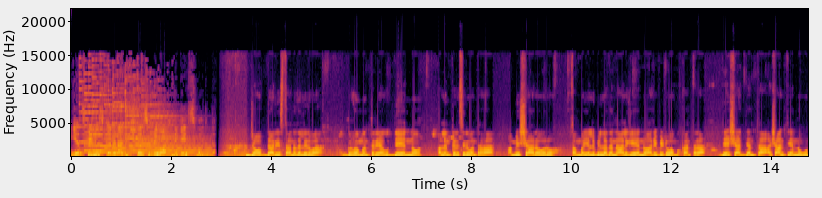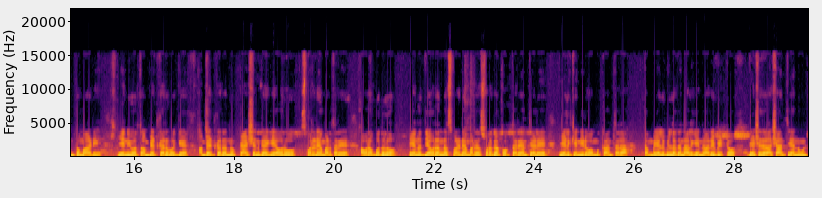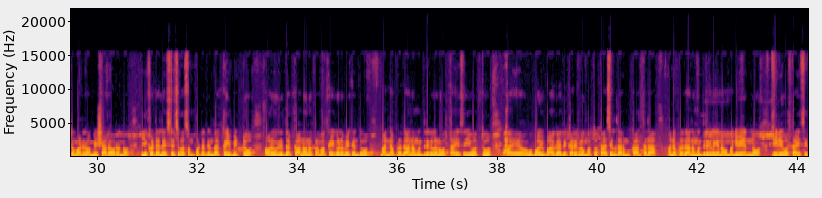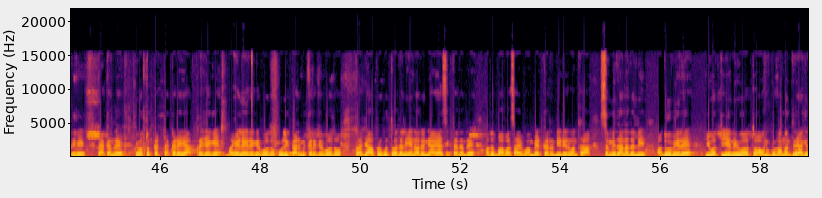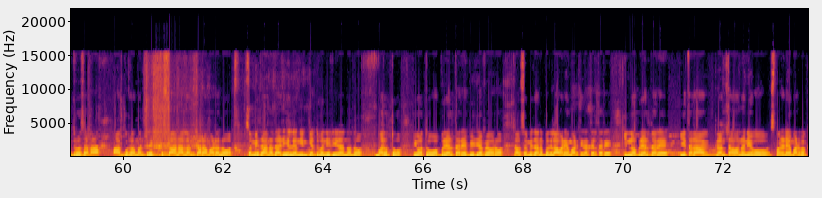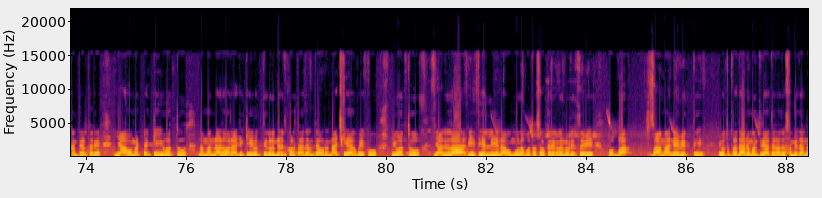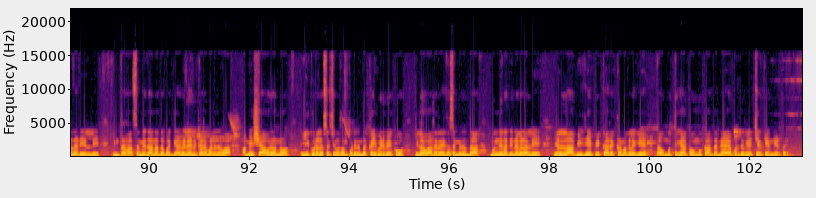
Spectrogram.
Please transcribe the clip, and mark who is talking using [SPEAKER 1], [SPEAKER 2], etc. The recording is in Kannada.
[SPEAKER 1] ಎಸ್ಕೆ ನ್ಯೂಸ್ ಕನ್ನಡ ಡಿಜಿಟಲ್ ಸುದ್ದಿವಾಹಿನಿಗೆ ಸ್ವಾಗತ.
[SPEAKER 2] ಜವಾಬ್ದಾರಿ ಸ್ಥಾನದಲ್ಲಿರುವ ಗೃಹ ಮಂತ್ರಿಯ ಹುದ್ದೆಯನ್ನು ಅಲಂಕರಿಸಿರುವಂತಹ ಅಮಿತ್ ಶಾರವರು ತಮ್ಮ ಎಲುಬಿಲ್ಲದ ನಾಲಿಗೆಯನ್ನು ಅರಿಬಿಡುವ ಮುಖಾಂತರ ದೇಶಾದ್ಯಂತ ಅಶಾಂತಿಯನ್ನು ಉಂಟು ಮಾಡಿ ಏನು ಇವತ್ತು ಅಂಬೇಡ್ಕರ್ ಬಗ್ಗೆ ಅಂಬೇಡ್ಕರನ್ನು ಪ್ಯಾಷನ್ಗಾಗಿ ಅವರು ಸ್ಮರಣೆ ಮಾಡ್ತಾರೆ. ಅವರ ಬದಲು ಏನು ದೇವರನ್ನು ಸ್ಮರಣೆ ಮಾಡಿದ ಸ್ವರ್ಗಕ್ಕೆ ಹೋಗ್ತಾರೆ ಅಂತೇಳಿ ಹೇಳಿಕೆ ನೀಡುವ ಮುಖಾಂತರ ತಮ್ಮ ಎಲುಬಿಲ್ಲದ ನಾಲಿಗೆಯನ್ನು ಅರಿಬಿಟ್ಟು ದೇಶದ ಅಶಾಂತಿಯನ್ನು ಉಂಟು ಮಾಡಿರುವ ಅಮಿತ್ ಶಾ ಅವರನ್ನು ಈ ಕೊಟ್ಟಲ್ಲಿ ಸಚಿವ ಸಂಪುಟದಿಂದ ಕೈಬಿಟ್ಟು ಅವರ ವಿರುದ್ಧ ಕಾನೂನು ಕ್ರಮ ಕೈಗೊಳ್ಳಬೇಕೆಂದು ಮಾನ್ಯ ಪ್ರಧಾನಮಂತ್ರಿಗಳನ್ನು ಒತ್ತಾಯಿಸಿ ಇವತ್ತು ಉಪವಿಭಾಗಾಧಿಕಾರಿಗಳು ಮತ್ತು ತಹಸೀಲ್ದಾರ್ ಮುಖಾಂತರ ಮಾನ್ಯ ಪ್ರಧಾನಮಂತ್ರಿಗಳಿಗೆ ನಾವು ಮನವಿಯನ್ನು ನೀಡಿ ಒತ್ತಾಯಿಸಿದ್ದೀವಿ. ಯಾಕಂದರೆ ಇವತ್ತು ಕಟ್ಟ ಕಡೆಯ ಪ್ರಜೆಗೆ ಮಹಿಳೆಯರಿಗಿರ್ಬೋದು, ಕೂಲಿ ಕಾರ್ಮಿಕರಿಗಿರ್ಬೋದು, ಪ್ರಜಾಪ್ರಭುತ್ವದಲ್ಲಿ ಏನಾದರೂ ನ್ಯಾಯ ಸಿಗ್ತದೆ ಅಂದರೆ ಅದು ಬಾಬಾ ಸಾಹೇಬ್ ಅಂಬೇಡ್ಕರ್ ನೀಡಿರುವಂತಹ ಸಂವಿಧಾನದಲ್ಲಿ ಅದೂ ಬೇರೆ. ಇವತ್ತು ಏನು ಇವತ್ತು? ಅವನು ಗೃಹ ಮಂತ್ರಿ ಆಗಿದ್ದರೂ ಸಹ ಆ ಗೃಹ ಮಂತ್ರಿ ಸ್ಥಾನ ಅಲಂಕಾರ ಮಾಡಲು ಸಂವಿಧಾನದ ಅಡಿಯಲ್ಲಿ ನೀನು ಗೆದ್ದು ಬಂದಿದ್ದೀನಿ ಅನ್ನೋದು ಮರೆತು ಇವತ್ತು ಒಬ್ಬರು ಹೇಳ್ತಾರೆ ಬಿ ಜೆ ಪಿಯವರು ನಾವು ಸಂವಿಧಾನ ಬದಲಾವಣೆ ಮಾಡ್ತೀನಿ ಅಂತ ಹೇಳ್ತಾರೆ. ಇನ್ನೊಬ್ರು ಹೇಳ್ತಾರೆ, ಈ ಥರ ಗ್ರಂಥವನ್ನು ನೀವು ಸ್ಮರಣೆ ಮಾಡಬೇಕಂತ ಹೇಳ್ತಾರೆ. ಯಾವ ಮಟ್ಟಕ್ಕೆ ಇವತ್ತು ನಮ್ಮನ್ನಾಳುವ ರಾಜಕೀಯ ವ್ಯಕ್ತಿಗಳು ನಡೆದುಕೊಳ್ತಾ ಇದ್ದಂತೆ ಅವರು ನಾಚಿಕೆ ಆಗಬೇಕು. ಇವತ್ತು ಎಲ್ಲ ರೀತಿಯಲ್ಲಿ ನಾವು ಮೂಲಭೂತ ಸೌಕರ್ಯಗಳನ್ನು ಉಳಿಸ್ತೇವೆ ಒಬ್ಬ ಸಾಮಾನ್ಯ ವ್ಯಕ್ತಿ, ಇವತ್ತು ಪ್ರಧಾನಮಂತ್ರಿ ಆತನ ಅದು ಸಂವಿಧಾನದ ಅಡಿಯಲ್ಲಿ ಇಂತಹ ಸಂವಿಧಾನದ ಬಗ್ಗೆ ಅವಹೇಳನಕಾರ ಮಾಡಿರುವ ಅಮಿತ್ ಶಾ ಅವರನ್ನು ಈ ಕೂಡಲೇ ಸಚಿವ ಸಂಪುಟದಿಂದ ಕೈ ಬಿಡಬೇಕು. ಇಲ್ಲವಾದರೆ ರೈತ ಸಂಘದಿಂದ ಮುಂದಿನ ದಿನಗಳಲ್ಲಿ ಎಲ್ಲ ಬಿ ಕಾರ್ಯಕ್ರಮಗಳಿಗೆ ನಾವು ಮುತ್ತಿಗೆ ಹಾಕುವ ಮುಖಾಂತರ ನ್ಯಾಯ ಪಡೆದು ಎಚ್ಚರಿಕೆಯನ್ನು ನೀಡ್ತಾ ಇದ್ದೀವಿ.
